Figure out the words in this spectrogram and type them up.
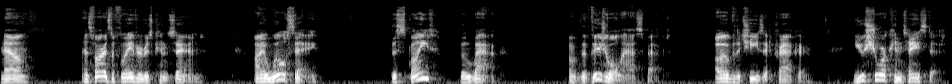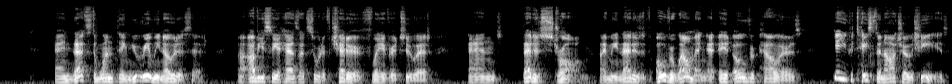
Now, as far as the flavor is concerned, I will say, despite the lack of the visual aspect of the Cheez-It cracker, you sure can taste it. And that's the one thing you really notice it. Uh, obviously, it has that sort of cheddar flavor to it, and that is strong. I mean, that is overwhelming. It, it overpowers. Yeah, you could taste the nacho cheese,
